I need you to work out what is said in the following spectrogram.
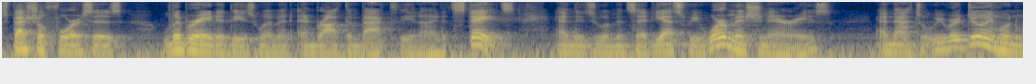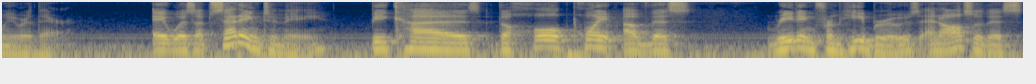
special forces liberated these women and brought them back to the United States. And these women said, Yes, we were missionaries, and that's what we were doing when we were there. It was upsetting to me because the whole point of this reading from Hebrews and also this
